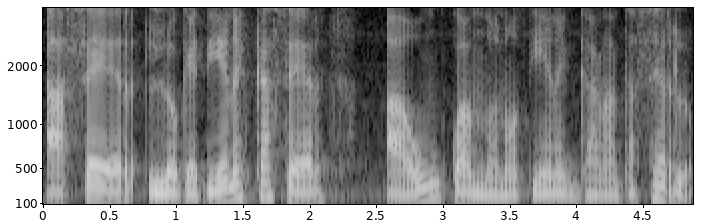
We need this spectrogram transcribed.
hacer lo que tienes que hacer aun cuando no tienes ganas de hacerlo.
